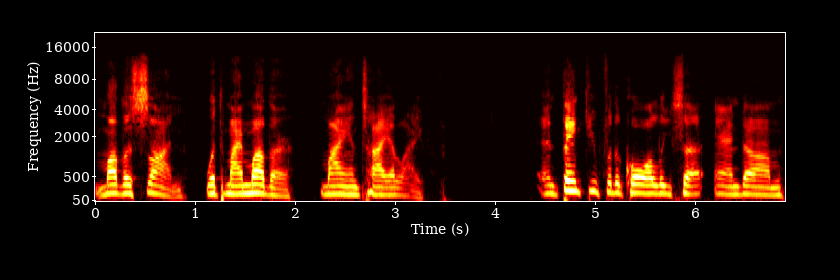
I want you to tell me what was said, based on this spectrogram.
mother son, with my mother my entire life. And thank you for the call, Lisa. And, um,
